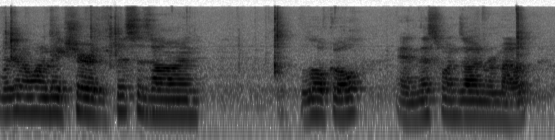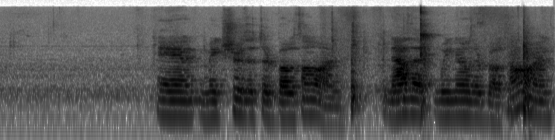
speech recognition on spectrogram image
we're going to want to make sure that this is on local and this one's on remote and make sure that they're both on. Now that we know they're both on,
